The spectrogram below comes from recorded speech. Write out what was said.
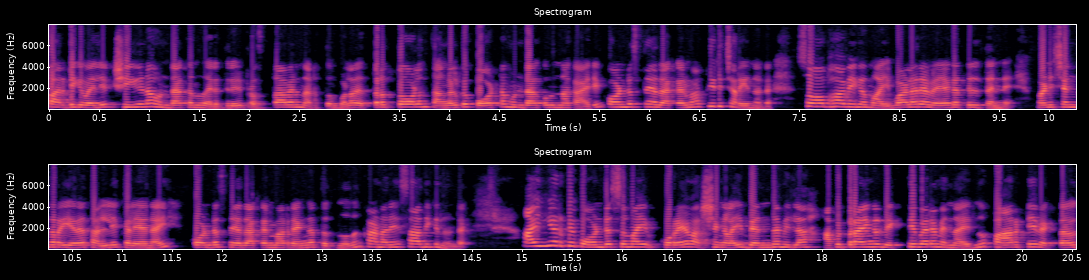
പാർട്ടിക്ക് വലിയ ക്ഷീണം ഉണ്ടാക്കുന്ന തരത്തിൽ ഒരു പ്രസ്താവന നടത്തുമ്പോൾ അത് എത്രത്തോളം തങ്ങൾക്ക് കോട്ടം ഉണ്ടാക്കുമെന്ന കാര്യം കോൺഗ്രസ് നേതാക്കന്മാർ തിരിച്ചറിയുന്നുണ്ട്. സ്വാഭാവികമായി വളരെ വേഗത്തിൽ തന്നെ മണിശങ്കർ അയ്യരെ തള്ളിക്കളയാനായി കോൺഗ്രസ് നേതാക്കന്മാർ രംഗത്തെത്തുന്നതും കാണാനേ സാധിക്കുന്നുണ്ട്. അയ്യർക്ക് കോൺഗ്രസുമായി കുറെ വർഷങ്ങളായി ബന്ധമില്ല അഭിപ്രായങ്ങൾ വ്യക്തിപരം എന്നായിരുന്നു പാർട്ടി വക്താവ്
